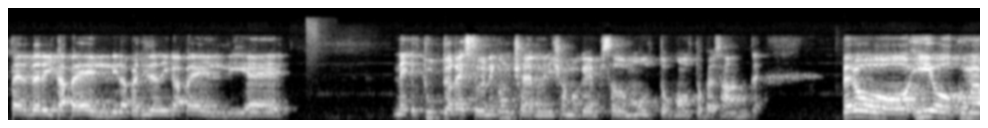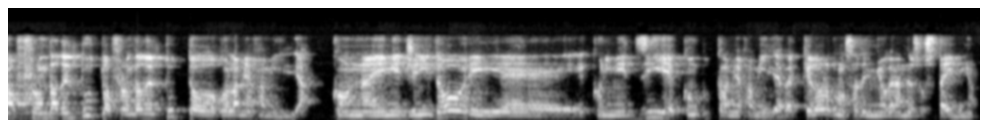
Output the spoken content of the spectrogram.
perdere i capelli, la perdita dei capelli e tutto il resto che ne concerne, diciamo che è stato molto molto pesante. Però io come ho affrontato il tutto, ho affrontato il tutto con la mia famiglia, con i miei genitori, e con i miei zii e con tutta la mia famiglia, perché loro sono stati il mio grande sostegno.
